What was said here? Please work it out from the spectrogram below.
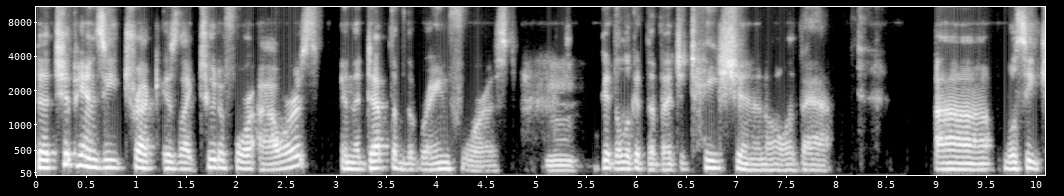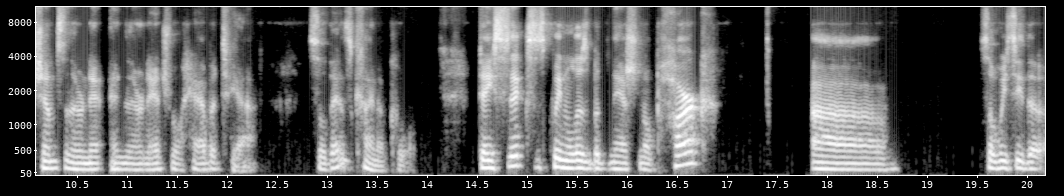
the chimpanzee trek is like two to four hours in the depth of the rainforest Mm. get to look at the vegetation and all of that. Uh, we'll see chimps in their na- in their natural habitat, so that's kind of cool. Day six is Queen Elizabeth National Park. Uh, so we see the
